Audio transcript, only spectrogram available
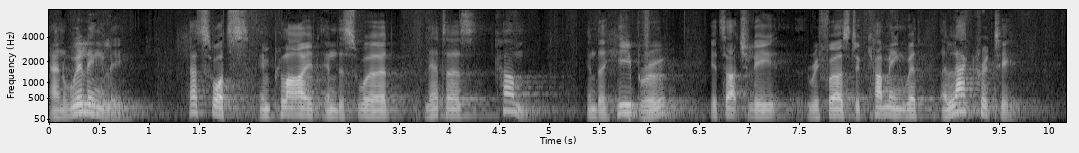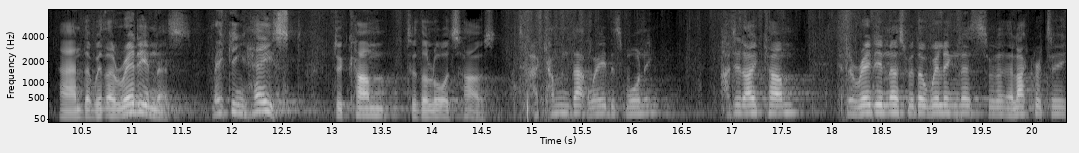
and willingly that's what's implied in this word, let us come. In the Hebrew, it actually refers to coming with alacrity and with a readiness, making haste to come to the Lord's house. Did I come that way this morning? How did I come? With a readiness, with a willingness, with alacrity?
